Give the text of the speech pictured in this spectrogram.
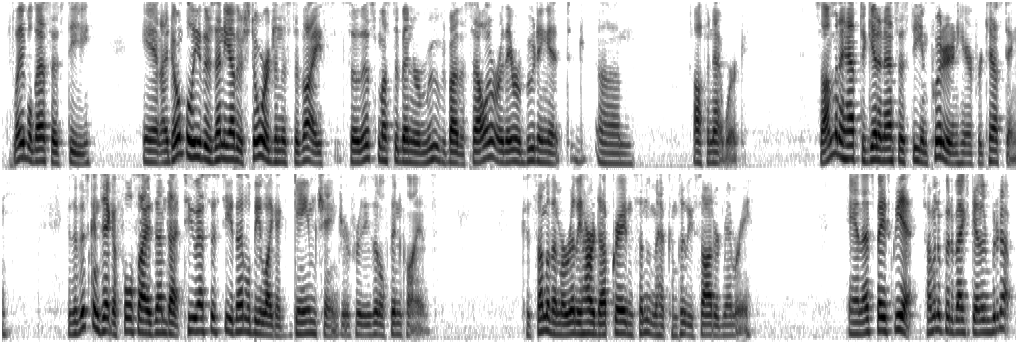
It's labeled SSD, and I don't believe there's any other storage in this device, so this must have been removed by the seller or they were booting it um, off a network. So I'm going to have to get an SSD and put it in here for testing. Because if this can take a full-size M.2 SSD, that'll be like a game changer for these little thin clients. Because some of them are really hard to upgrade and some of them have completely soldered memory. And that's basically it. So I'm going to put it back together and boot it up.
